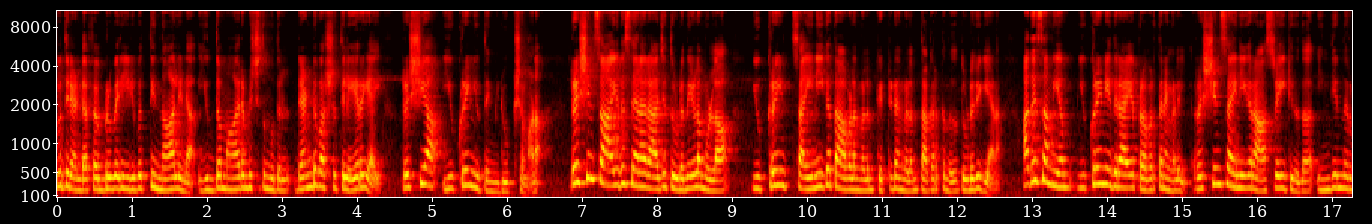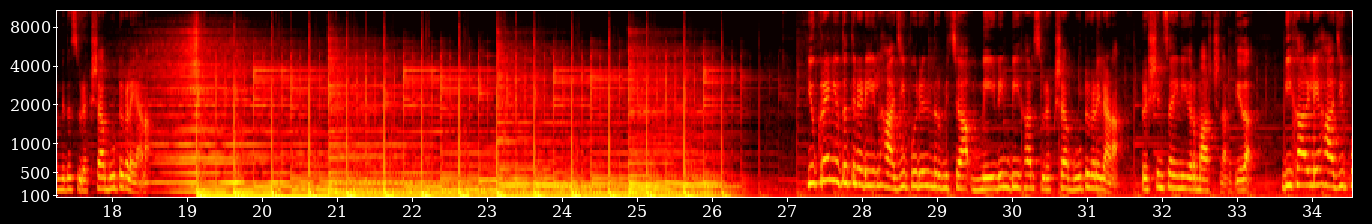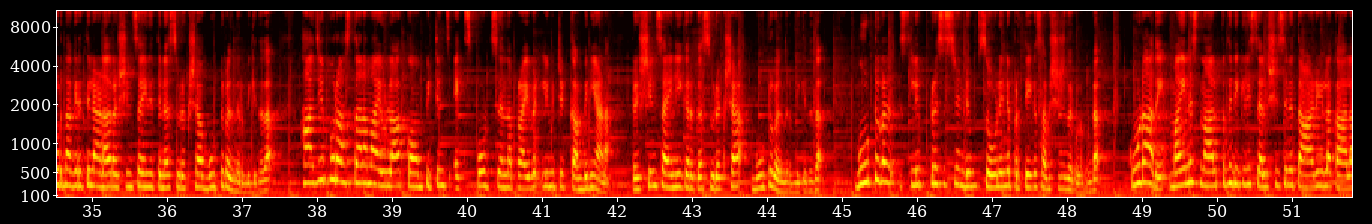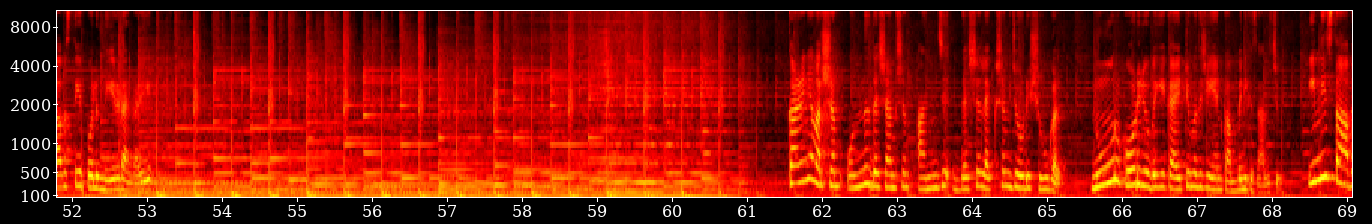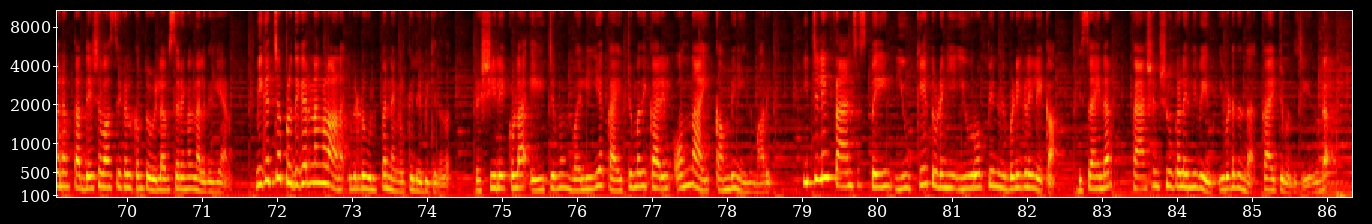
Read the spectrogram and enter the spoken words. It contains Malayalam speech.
ഇരുപത്തിരണ്ട് ഫെബ്രുവരി ഇരുപത്തിനാലിന് യുദ്ധം ആരംഭിച്ചതു മുതൽ രണ്ട് വർഷത്തിലേറെയായി റഷ്യ യുക്രൈൻ യുദ്ധം രൂക്ഷമാണ്. റഷ്യൻ സായുധ സേന രാജ്യത്തുടനീളമുള്ള യുക്രൈൻ സൈനിക താവളങ്ങളും കെട്ടിടങ്ങളും തകർക്കുന്നത് തുടരുകയാണ്. അതേസമയം യുക്രൈനെതിരായ പ്രവർത്തനങ്ങളിൽ റഷ്യൻ സൈനികർ ആശ്രയിക്കുന്നത് ഇന്ത്യൻ നിർമ്മിത സുരക്ഷാ ബൂട്ടുകളെയാണ്. യുക്രൈൻ യുദ്ധത്തിനിടയിൽ ഹാജിപൂരിൽ നിർമ്മിച്ച മെയ്ഡ് ഇൻ ബീഹാർ സുരക്ഷാ ബൂട്ടുകളിലാണ് റഷ്യൻ സൈനികർ മാർച്ച് നടത്തിയത്. ബീഹാറിലെ ഹാജിപൂർ നഗരത്തിലാണ് റഷ്യൻ സൈന്യത്തിന് സുരക്ഷാ ബൂട്ടുകൾ നിർമ്മിക്കുന്നത്. ഹാജിപൂർ ആസ്ഥാനമായുള്ള കോമ്പിറ്റൻസ് എക്സ്പോർട്സ് എന്ന പ്രൈവറ്റ് ലിമിറ്റഡ് കമ്പനിയാണ് റഷ്യൻ സൈനികർക്ക് സുരക്ഷാ ബൂട്ടുകൾ നിർമ്മിക്കുന്നത്. ബൂട്ടുകൾ സ്ലിപ്പ് റെസിസ്റ്റന്റും സോളിന് പ്രത്യേക സവിശേഷതകളുമുണ്ട്. കൂടാതെ മൈനസ് നാൽപ്പത് ഡിഗ്രി സെൽഷ്യസിന് താഴെയുള്ള കാലാവസ്ഥയെ പോലും നേരിടാൻ കഴിയും. കഴിഞ്ഞ വർഷം ഒന്ന് ദശാംശം അഞ്ച് ദശലക്ഷം ജോഡി ഷൂകൾ നൂറ് കോടി രൂപയ്ക്ക് കയറ്റുമതി ചെയ്യാൻ കമ്പനിക്ക് സാധിച്ചു. ഇന്നീ സ്ഥാപനം തദ്ദേശവാസികൾക്കും തൊഴിലവസരങ്ങൾ നൽകുകയാണ്. മികച്ച പ്രതികരണങ്ങളാണ് ഇവരുടെ ഉൽപ്പന്നങ്ങൾക്ക് ലഭിക്കുന്നത്. റഷ്യയിലേക്കുള്ള ഏറ്റവും വലിയ കയറ്റുമതിക്കാരിൽ ഒന്നായി കമ്പനി ഇന്ന് മാറി. Italy France Spain U K തുടങ്ങിയ യൂറോപ്യൻ വിപണികളിലേക്ക് ഡിസൈനർ ഫാഷൻ ഷൂകൾ എന്നിവയും ഇവിടെ നിന്ന് കയറ്റുമതി ചെയ്യുന്നുണ്ട്.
